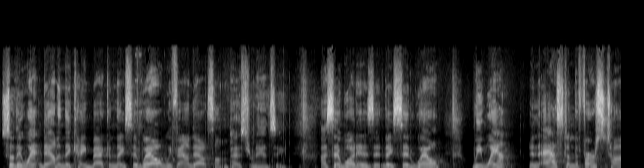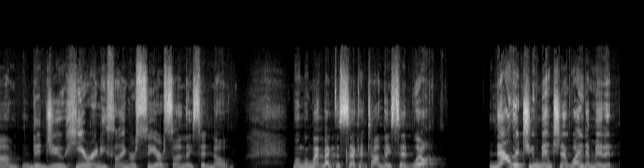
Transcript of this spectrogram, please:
So they went down and they came back and they said, Well, we found out something, Pastor Nancy. I said, What is it? They said, Well, we went and asked them the first time, Did you hear anything or see our son? They said, No. When we went back the second time, they said, Well, now that you mention it, wait a minute.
